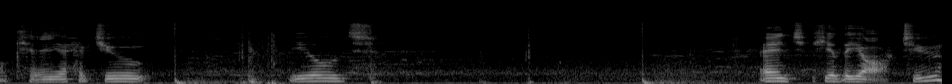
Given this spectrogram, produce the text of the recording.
Okay, I have to build. And here they are, two.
